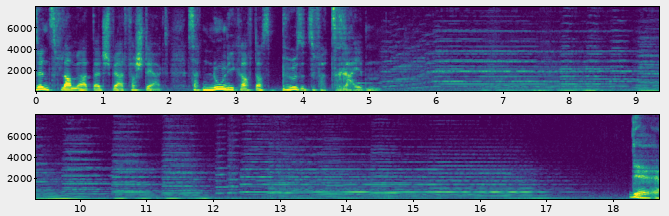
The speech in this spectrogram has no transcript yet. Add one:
Dins Flamme hat dein Schwert verstärkt. Es hat nun die Kraft, das Böse zu vertreiben. Yeah!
